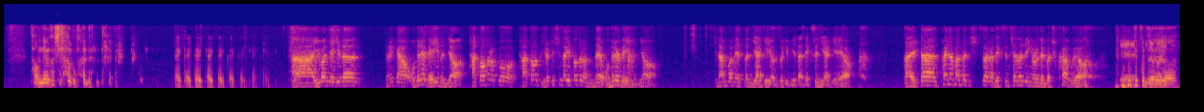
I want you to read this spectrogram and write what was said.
다음 내용 갑시다 하고 봤는데 깔깔깔깔깔깔깔깔깔. 아 이번 얘기는 그러니까 오늘의 메인은요 다 떠들었고 다 떠 이렇게 신나게 떠들었는데 오늘의 메인은요 지난번에 했던 이야기의 연속입니다 넥슨 이야기예요 아 일단 파이널 판타지 14가 넥슨 channeling으로 된 거 축하하고요 예, 유저 많이.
